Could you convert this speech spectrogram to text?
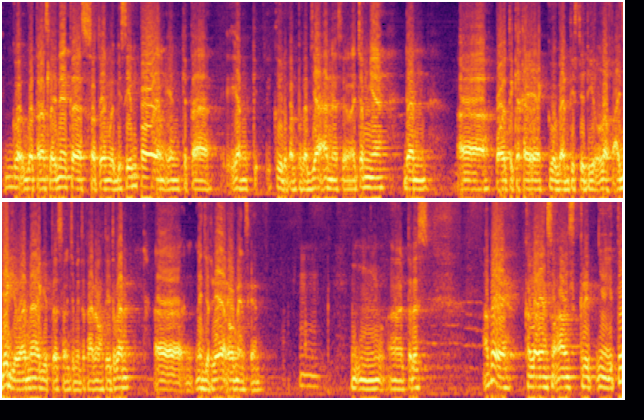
gue gue translate-nya ke sesuatu yang lebih simple yang yang kita yang ke- kehidupan pekerjaan dan segala macamnya dan eh, politiknya kayak gue ganti jadi love aja gimana gitu semacam itu karena waktu itu kan eh, ngejarnya romance kan. Mm-mm, eh, terus apa ya kalau yang soal skripnya itu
